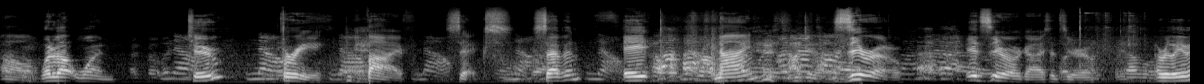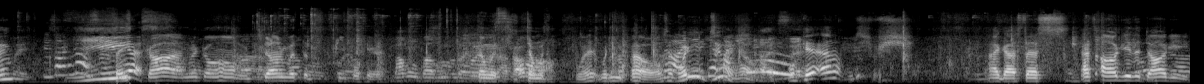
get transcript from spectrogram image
Oh, what about one, No. two, No. three, No. five, No. six, No. seven, No. eight, I'm nine, zero. It's zero, guys. It's zero. Are we leaving? He's talking about Thank God, I'm gonna go home. I'm done with the people here. Done with, done with, what? What are you, oh, I was like, what are you doing? Oh, well, get out. I guess that's, that's Augie the doggy. Oh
